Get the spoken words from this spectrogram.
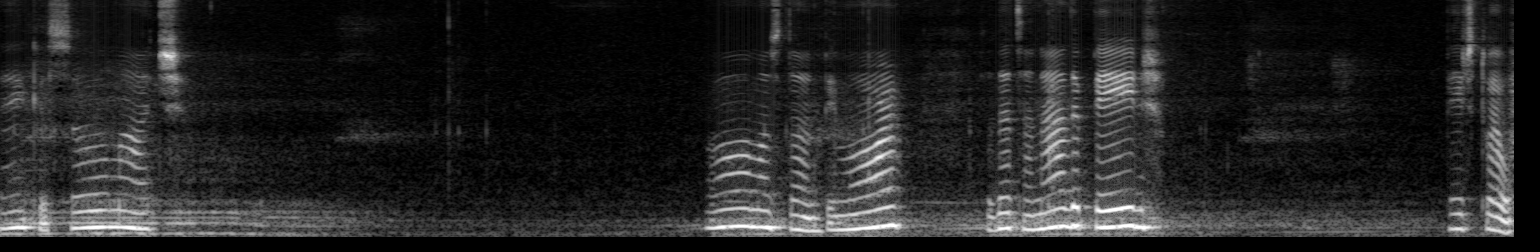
Thank you so much. Almost done. Be more. So that's another page. Page 12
